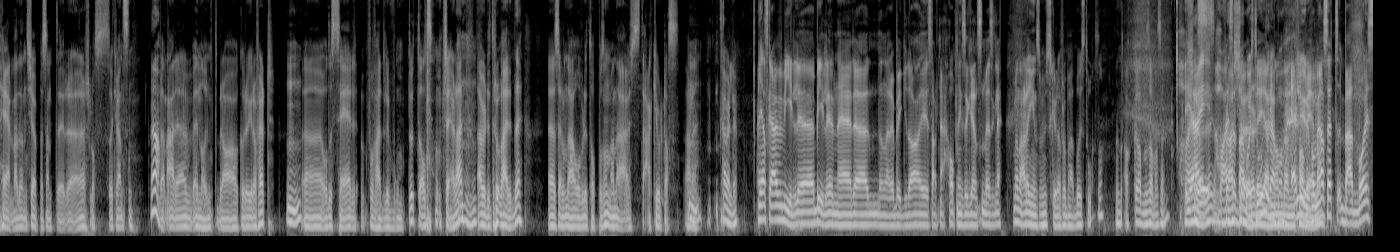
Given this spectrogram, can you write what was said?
hele den kjøpesenter-slåssekvensen. Ja. Den er enormt bra koreografert. Mm. Uh, og det ser forferdelig vondt ut, alt som skjer der. Det er veldig troverdig, selv om det er over the top og sånn, men det er, det er kult, ass. Det er det. Ja, veldig. Jeg skrev biler, biler ned eh, den der bygda i starten, ja. Åpningssekvensen, basically. Men er det ingen som husker det fra Bad Boys 2, altså? Den, akkurat den samme scenen. Har jeg, har jeg sett Bad Boys 2, lurer jeg på? Jeg lurer på om jeg har sett Bad Boys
